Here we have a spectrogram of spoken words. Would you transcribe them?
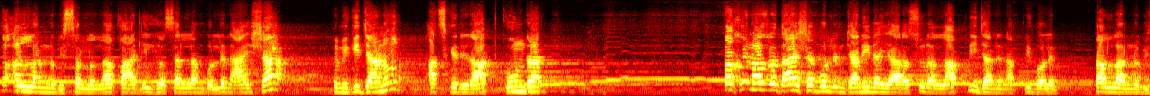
তো আল্লাহ নবী সাল্লাল্লাহু আলাইহি ওয়াসাল্লাম বললেন, আয়েশা, তুমি কি জানো আজকের রাত কোন রাত? তখন হযরত আয়েশা বললেন, জানি না ইয়া রাসূলুল্লাহ, আপনি জানেন, আপনি বলেন। আল্লাহ নবী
